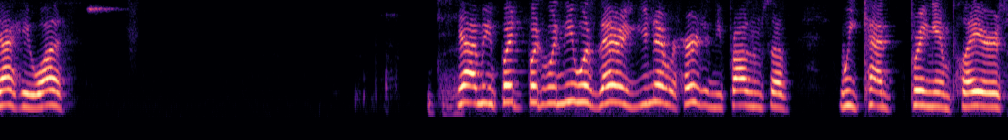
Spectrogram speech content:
yeah, he was. Yeah, I mean, but but when he was there, you never heard any problems of we can't bring in players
